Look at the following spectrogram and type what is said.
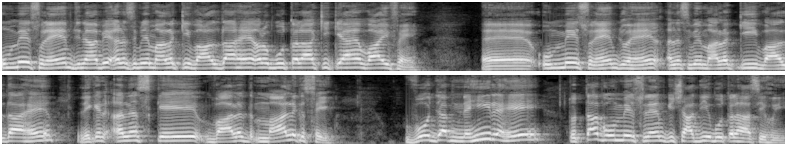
ام سلیم جناب انس بن مالک کی والدہ ہیں اور ابو طلحہ کی کیا ہے وائف ہیں۔ ام سلیم جو ہیں انس بن مالک کی والدہ ہیں لیکن انس کے والد مالک سے وہ جب نہیں رہے تو تب ام سلیم کی شادی ابو طلحہ سے ہوئی۔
